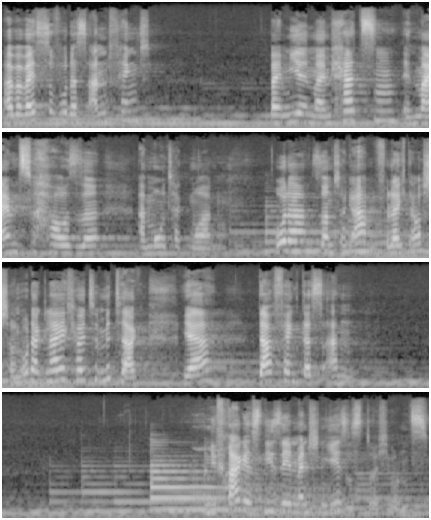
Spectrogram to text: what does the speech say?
aber weißt du, wo das anfängt? Bei mir in meinem Herzen, in meinem Zuhause am Montagmorgen oder Sonntagabend, vielleicht auch schon oder gleich heute Mittag. Ja, da fängt das an. Und die Frage ist, wie sehen Menschen Jesus durch uns?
